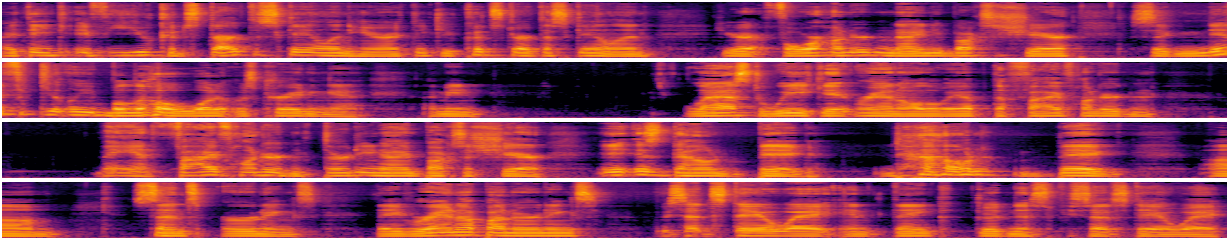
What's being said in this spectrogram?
I think if you could start the scale in here, I think you could start the scale in here at 490 bucks a share, significantly below what it was trading at. I mean, last week it ran all the way up to 500 and man, 539 bucks a share. It is down big, down big um, since earnings. They ran up on earnings. We said stay away, and thank goodness we said stay away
